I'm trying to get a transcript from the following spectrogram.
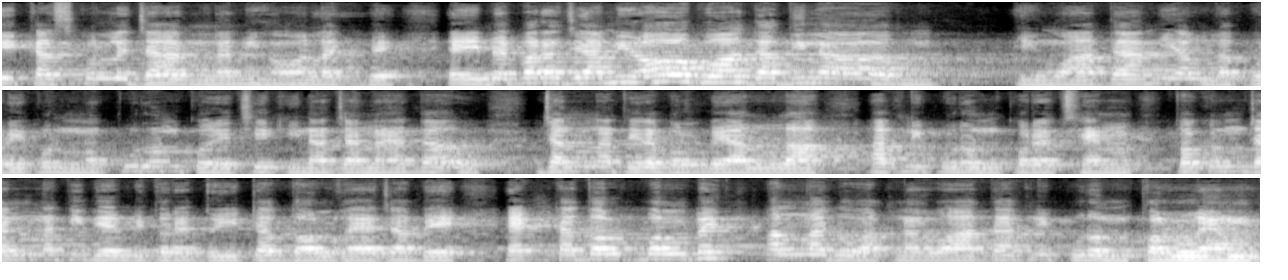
এই কাজ করলে জাহান্নামি হওয়া লাগবে। এই ব্যাপারে যে আমি অবাদা দিলাম। এই ওয়াদা আমি আল্লাহ পরিপূর্ণ পূরণ করেছি কিনা জানা দাও। জান্নাতীরা বলবে, আল্লাহ, আপনি পূরণ করেছেন। তখন জান্নাতীদের ভিতরে দুইটা দল হয়ে যাবে। একটা দল বলবে, আল্লাহ গো, আপনার ওয়াদা আপনি পূরণ করলেন।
